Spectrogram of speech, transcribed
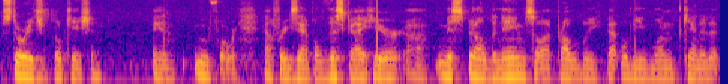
storage location and move forward. Now, for example, this guy here uh, misspelled the name, so I probably that will be one candidate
